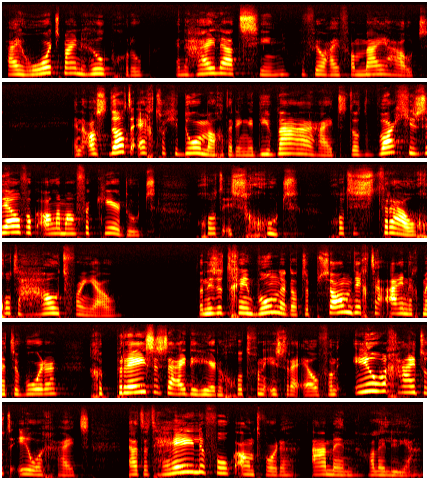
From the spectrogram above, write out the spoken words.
Hij hoort mijn hulpgroep. En hij laat zien hoeveel hij van mij houdt. En als dat echt tot je door mag dringen, die waarheid, dat wat je zelf ook allemaal verkeerd doet, God is goed, God is trouw, God houdt van jou. Dan is het geen wonder dat de psalmdichter eindigt met de woorden, geprezen zij de Heer, de God van Israël, van eeuwigheid tot eeuwigheid. Laat het hele volk antwoorden, amen, halleluja.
